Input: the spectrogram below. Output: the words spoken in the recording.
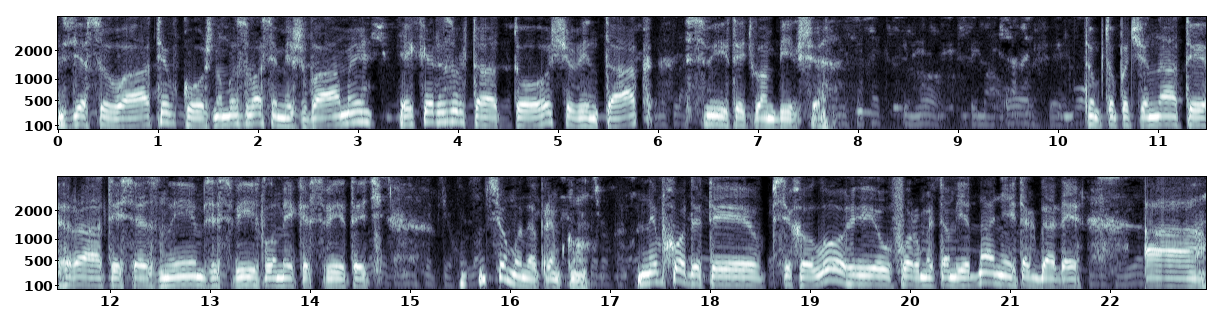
з'ясувати в кожному з вас і між вами, який результат того, що він так світить вам більше. Тобто починати гратися з ним, зі світлом, яке світить в цьому напрямку. Не входити в психологію, у форми там єднання і так далі. А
